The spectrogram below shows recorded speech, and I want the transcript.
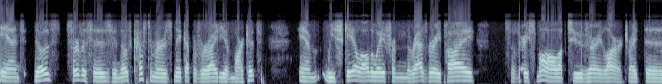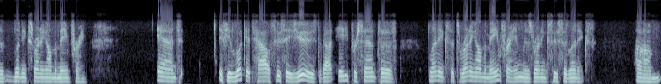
And those services and those customers make up a variety of markets. And we scale all the way from the Raspberry Pi so very small up to very large, right? The Linux running on the mainframe. And if you look at how SUSE is used, about 80% of Linux that's running on the mainframe is running SUSE Linux. Um,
